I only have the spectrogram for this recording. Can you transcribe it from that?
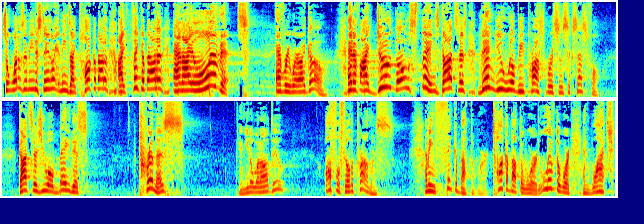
So what does it mean to stay in the word? It means I talk about it, I think about it, and I live it everywhere I go. And if I do those things, God says, then you will be prosperous and successful. God says you obey this premise, and you know what I'll do? I'll fulfill the promise. I mean, think about the word, talk about the word, live the word, and watch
